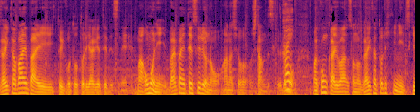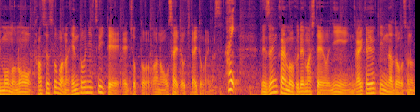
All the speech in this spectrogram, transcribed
外貨売買ということを取り上げてですねまあ主に売買手数料のお話をしたんですけれども、はい、まあ今回はその外貨取引につきものの為替相場の変動についてちょっとあの押さえておきたいと思います。はいで前回も触れましたように外貨預金などその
